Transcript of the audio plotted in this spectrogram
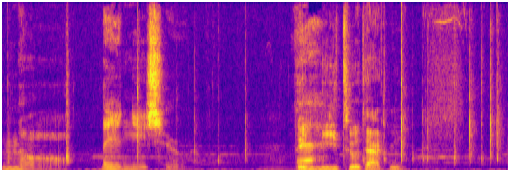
No. They need to. They Eh. need to attack me?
